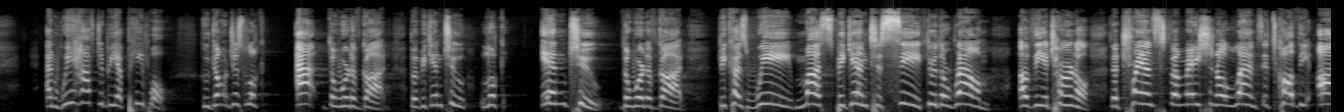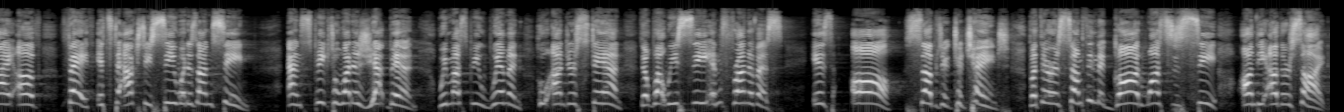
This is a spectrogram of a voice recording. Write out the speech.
And we have to be a people who don't just look at the Word of God, but begin to look into the Word of God because we must begin to see through the realm of the eternal, the transformational lens. It's called the eye of faith. It's to actually see what is unseen and speak to what has yet been. We must be women who understand that what we see in front of us is all subject to change, but there is something that God wants to see on the other side.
